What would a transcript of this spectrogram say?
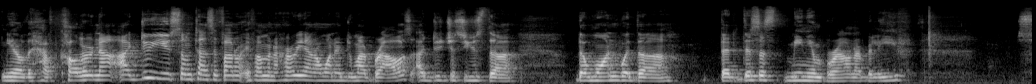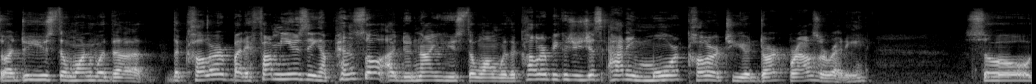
you know, they have color. Now, I do use sometimes if, I don't, if I'm in a hurry I want to do my brows, I do just use the, the one with the, that this is medium brown, I believe. So I do use the one with the, the color, but if I'm using a pencil, I do not use the one with the color because you're just adding more color to your dark brows already. So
